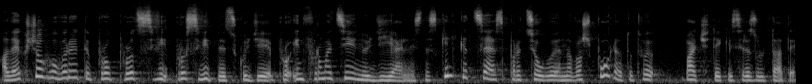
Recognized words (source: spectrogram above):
Але якщо говорити про просві- просвітницьку дію, про інформаційну діяльність, наскільки це спрацьовує на ваш погляд? От ви бачите якісь результати.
